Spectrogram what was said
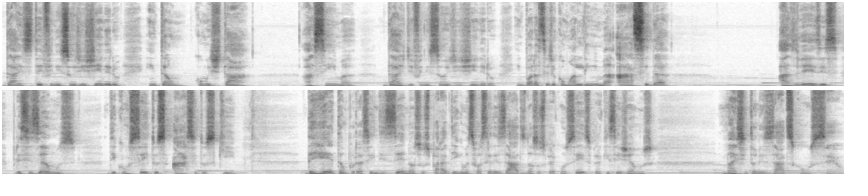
das definições de gênero. Então, como está acima das definições de gênero, embora seja como a lima ácida, às vezes precisamos de conceitos ácidos que derretam, por assim dizer, nossos paradigmas fossilizados, nossos preconceitos, para que sejamos mais sintonizados com o céu,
